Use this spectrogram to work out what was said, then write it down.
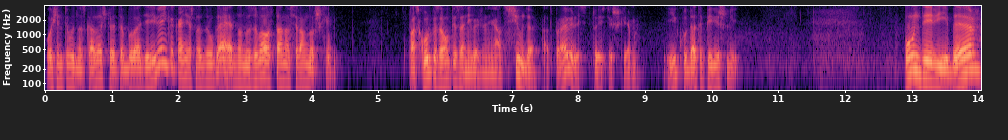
Очень трудно сказать, что это была деревенька, конечно, другая, но называлась она все равно шхем. Поскольку само писание говорит, что они отсюда отправились, то есть из шхема, и куда-то перешли. Ундерибер,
